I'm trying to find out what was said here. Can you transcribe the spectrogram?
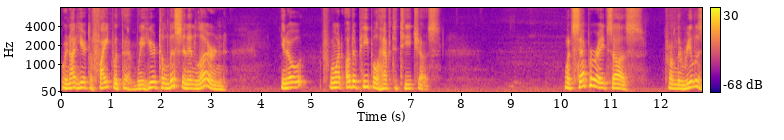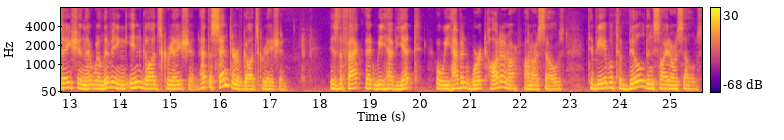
We're not here to fight with them, we're here to listen and learn, you know, from what other people have to teach us. What separates us from the realization that we're living in God's creation, at the center of God's creation, is the fact that we have yet, or we haven't worked hard on, our, on ourselves to be able to build inside ourselves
